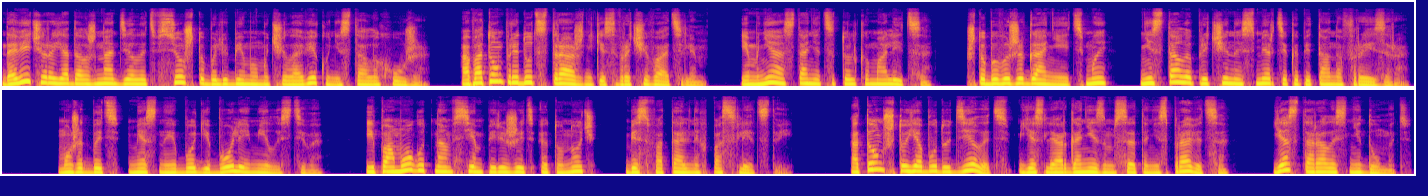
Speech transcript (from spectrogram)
до вечера я должна делать все, чтобы любимому человеку не стало хуже. А потом придут стражники с врачевателем, и мне останется только молиться, чтобы выжигание тьмы не стало причиной смерти капитана Фрейзера. Может быть, местные боги более милостивы, и помогут нам всем пережить эту ночь без фатальных последствий. О том, что я буду делать, если организм с это не справится, я старалась не думать,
